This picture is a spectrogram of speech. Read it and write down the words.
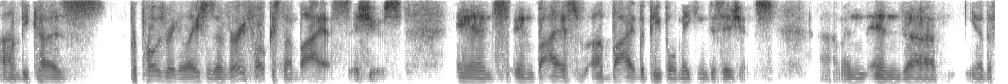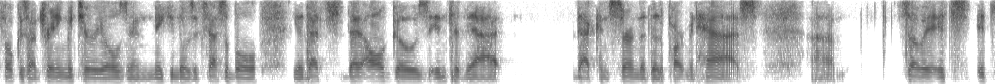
um, because proposed regulations are very focused on bias issues and and bias uh, by the people making decisions um, and and uh, you know the focus on training materials and making those accessible you know that's that all goes into that that concern that the department has um, so it's it's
